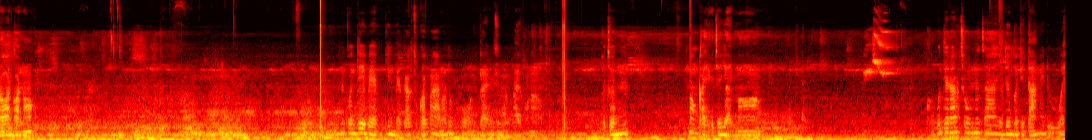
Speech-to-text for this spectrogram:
ร้อนก่อนเนาะคนที่แบบกินแบบรักสุขภาพนะทุกคนไก่นึ่งสมุนไพรของเรา จนน่องไก่ก็จะใหญ่มาก ขอบคุณที่รับชมนะจ๊ะ อย่าลืมกดติดตามให้ด้วย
